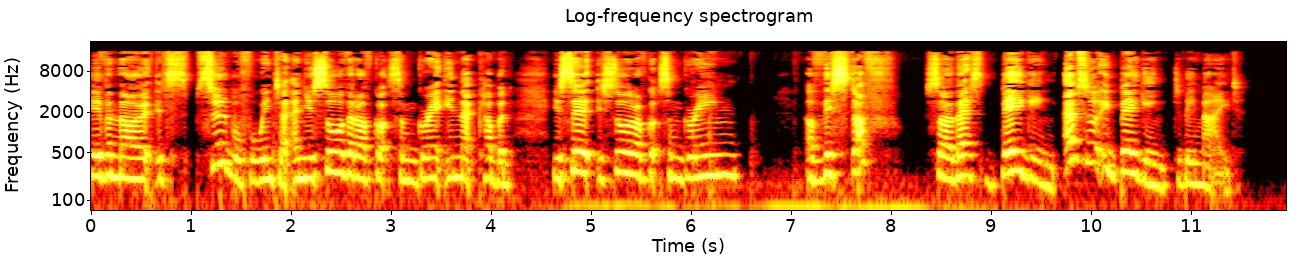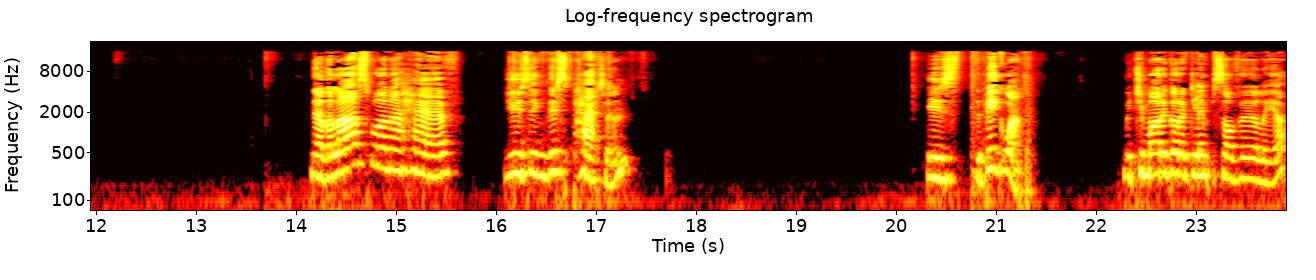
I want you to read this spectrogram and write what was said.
even though it's suitable for winter. And you saw that I've got some green in that cupboard you said you saw that I've got some green of this stuff. So that's begging, absolutely begging to be made. Now the last one I have using this pattern is the big one, which you might have got a glimpse of earlier.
